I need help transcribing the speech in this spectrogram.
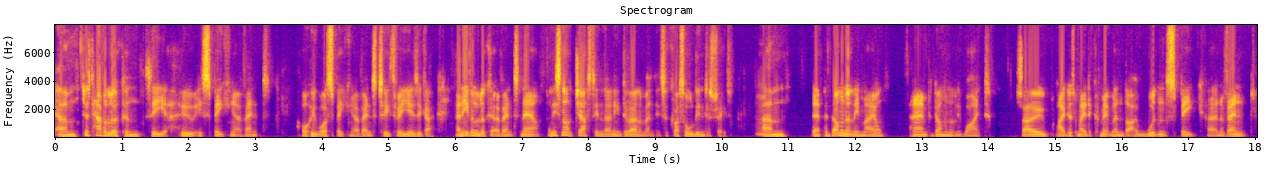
Yeah. Um, just have a look and see who is speaking at events or who was speaking at events two, three years ago, and even look at events now. And it's not just in learning development; it's across all industries. Mm. Um, they're predominantly male and predominantly white. So I just made a commitment that I wouldn't speak at an event,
